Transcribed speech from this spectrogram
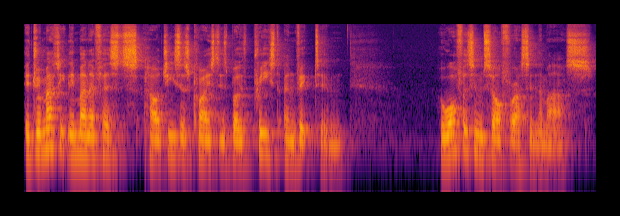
it dramatically manifests how Jesus Christ is both priest and victim, who offers himself for us in the Mass,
